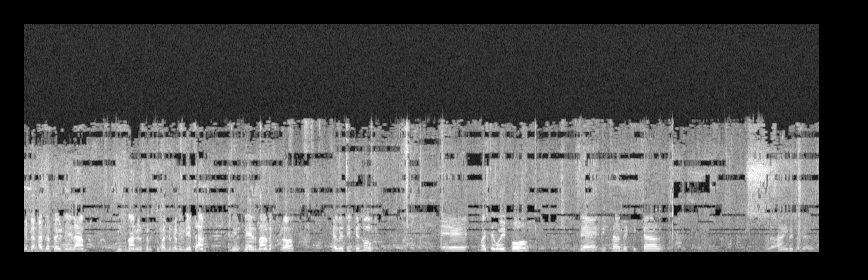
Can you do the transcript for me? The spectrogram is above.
ובאחד הפעמים נעלם מזמן, במלחמת תקופת מלחמת וייטנאם, נעלמה, לא? חבר'ה, תתקדמו. אה, מה שאתם רואים פה, זה נמצא בכיכר... אה, היא מדברת.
